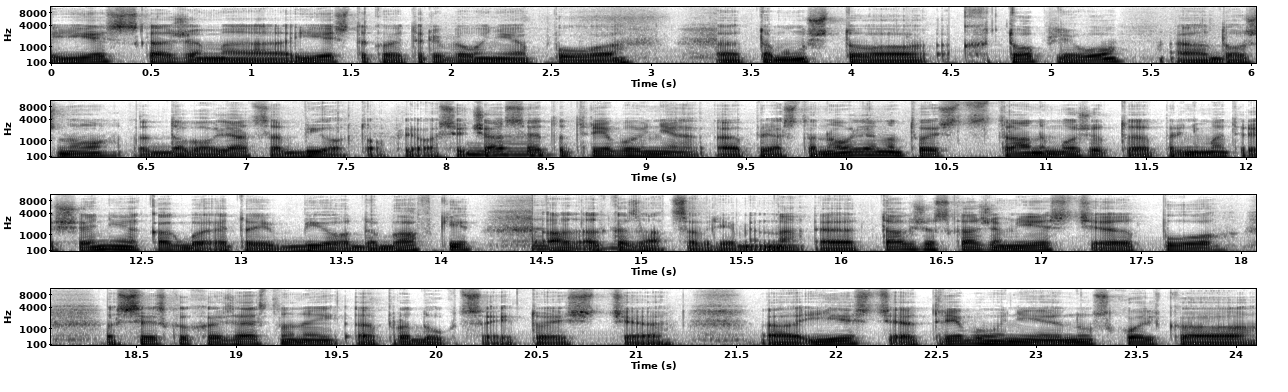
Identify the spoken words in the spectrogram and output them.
есть, скажем, есть такое требование по Э, тому, что к топливу э, должно добавляться биотопливо. Сейчас да. это требование э, приостановлено, то есть страны могут принимать решение, как бы этой биодобавки отказаться временно. Также, скажем, есть по сельскохозяйственной продукции, то есть есть требования, ну, сколько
